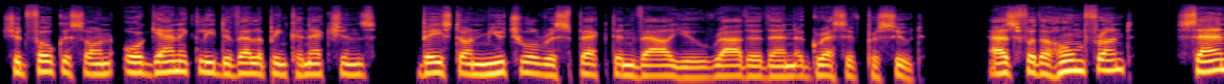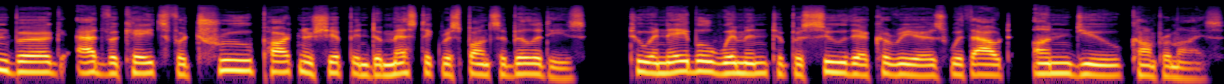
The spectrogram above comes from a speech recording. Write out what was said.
should focus on organically developing connections based on mutual respect and value rather than aggressive pursuit. As for the home front, Sandberg advocates for true partnership in domestic responsibilities to enable women to pursue their careers without undue compromise.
